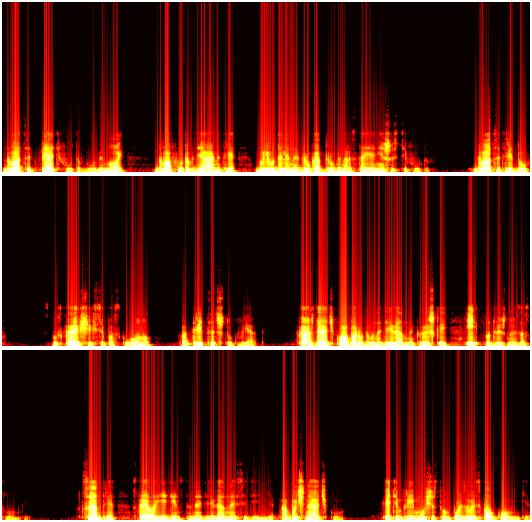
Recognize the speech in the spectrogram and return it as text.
25 футов глубиной, 2 фута в диаметре были удалены друг от друга на расстоянии 6 футов. 20 рядов, спускающихся по склону по 30 штук в ряд. Каждое очко оборудовано деревянной крышкой и подвижной заслонкой. В центре стояло единственное деревянное сиденье, обычное очко. Этим преимуществом пользовались полковники.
